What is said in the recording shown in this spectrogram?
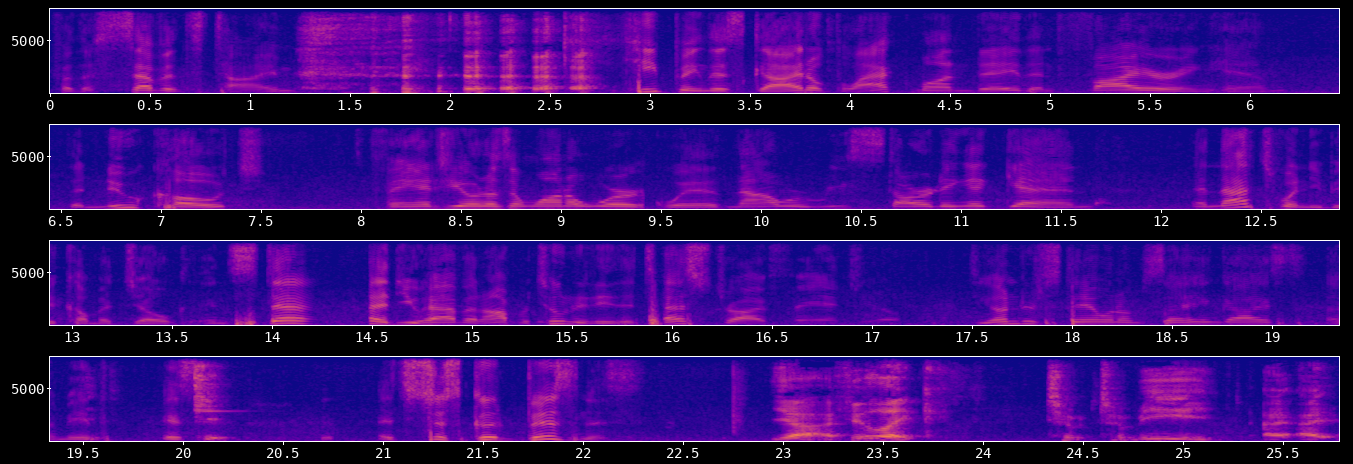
for the seventh time keeping this guy to Black Monday, then firing him. The new coach, Fangio doesn't want to work with. Now we're restarting again. And that's when you become a joke. Instead, you have an opportunity to test drive Fangio. Do you understand what I'm saying, guys? I mean, it's it's just good business. Yeah, I feel like to to me, I,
